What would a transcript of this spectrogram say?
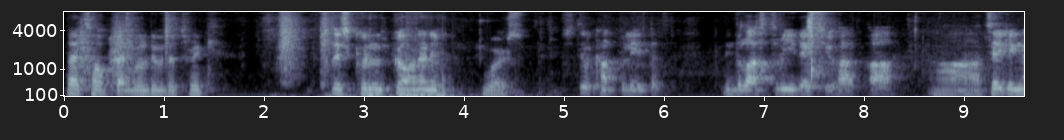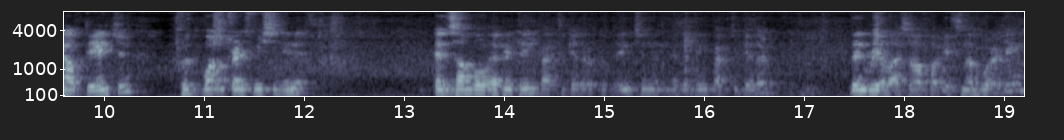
Let's hope that will do the trick. This couldn't gone any worse. Still can't believe that in the last three days you have uh, uh, taking out the engine, put one transmission in it, ensemble everything back together, put the engine and everything back together, then realize, oh fuck, it's not working.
